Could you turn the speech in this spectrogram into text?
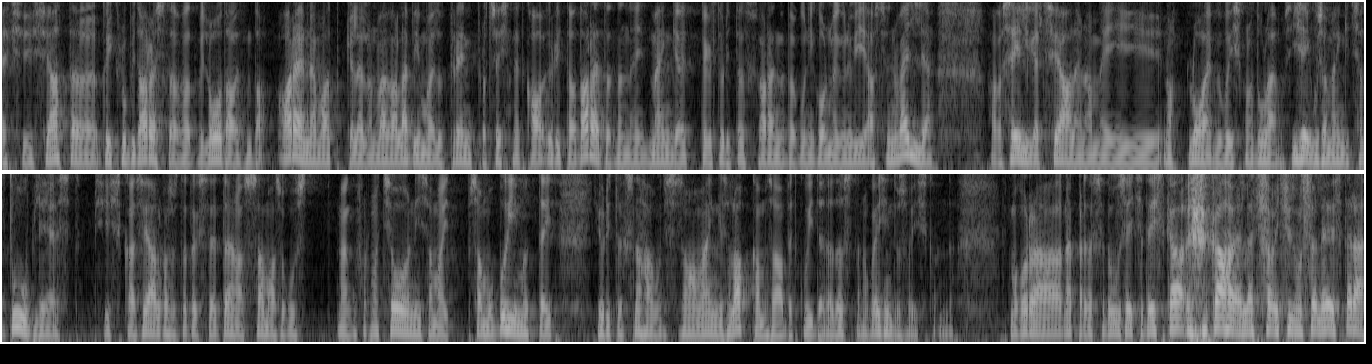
ehk siis jah, ta, kõik klubid arvestavad või loodavad, et nad arenevad, kellel on väga läbimõeldud treeningprotsess, need ka üritavad arendada neid mängijaid, tegelikult üritatakse arendada kuni kolmekümne viie aastaseni välja. aga selgelt seal enam ei noh, loeb ju võistkonna tulemus, isegi kui sa mängid seal duubli eest, siis ka seal kasutatakse tõenäoliselt samasugust mänguformatsiooni, samaid, samu põhimõtteid ja üritatakse näha, kuidas seesama mängija seal hakkama saab, et kui teda tõsta nagu esindusvõistkonda et ma korra näperdaks seda U17 ka, ka veel, et sa võtsid mul selle eest ära.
